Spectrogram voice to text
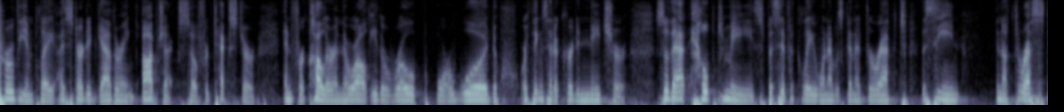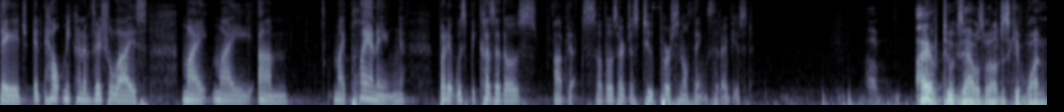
Peruvian play, I started gathering objects. So for texture and for color, and they were all either rope or wood or things that occurred in nature. So that helped me specifically when I was going to direct the scene in a thrust stage. It helped me kind of visualize my my um, my planning, but it was because of those objects. So those are just two personal things that I've used. I have two examples, but I'll just give one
